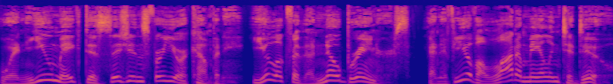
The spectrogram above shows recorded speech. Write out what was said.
When you make decisions for your company, you look for the no-brainers. And if you have a lot of mailing to do,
